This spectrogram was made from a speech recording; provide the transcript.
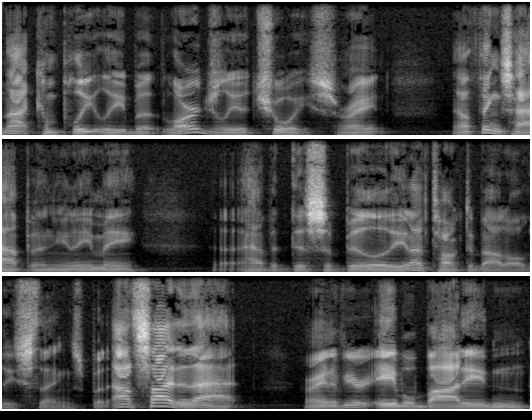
not completely, but largely a choice, right? Now, things happen. You know, you may uh, have a disability, and I've talked about all these things. But outside of that, right, if you're able bodied and,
